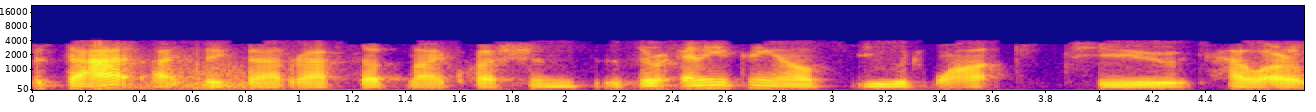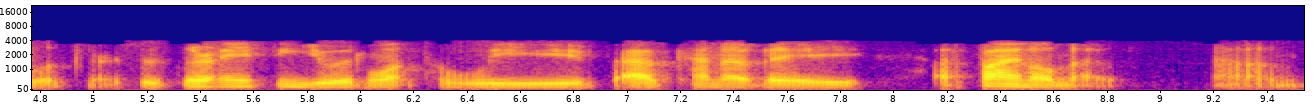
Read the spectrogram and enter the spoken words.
with that, I think that wraps up my questions. Is there anything else you would want to tell our listeners? Is there anything you would want to leave as kind of a, a final note? Um,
